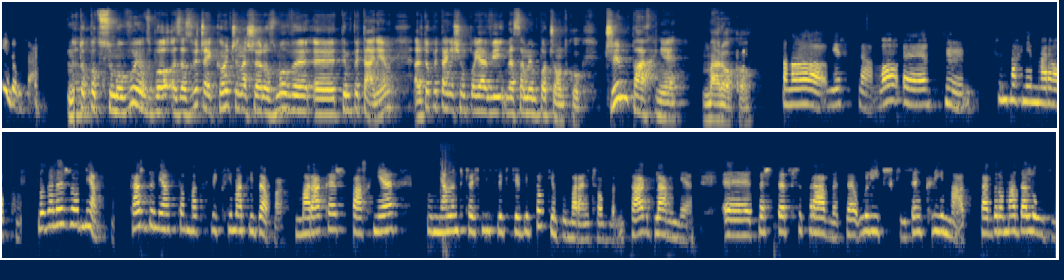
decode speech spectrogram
i duże. No to podsumowując, bo zazwyczaj kończę nasze rozmowy e, tym pytaniem, ale to pytanie się pojawi na samym początku. Czym pachnie Maroko? O, wiesz co, e, hmm, czym pachnie Maroko? To zależy od miasta. Każde miasto ma swój klimat i zapach. Marrakesz pachnie wspomnianym wcześniej Ciebie sokiem pomarańczowym, tak, dla mnie. E, też te przyprawy, te uliczki, ten klimat, ta gromada ludzi,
